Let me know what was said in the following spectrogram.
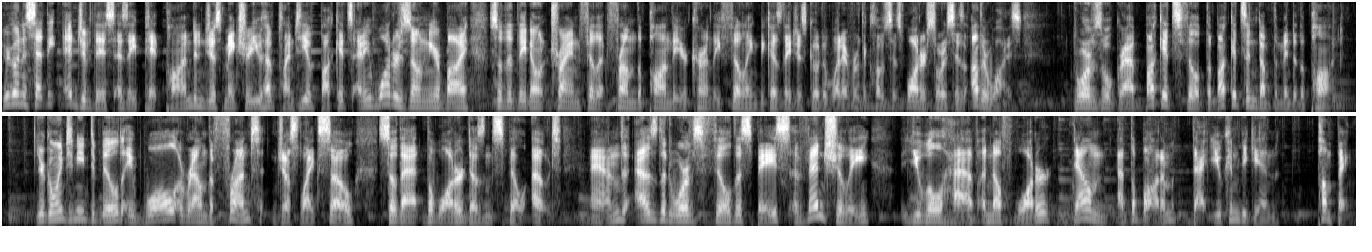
You're going to set the edge of this as a pit pond and just make sure you have plenty of buckets and a water zone nearby so that they don't try and fill it from the pond that you're currently filling because they just go to whatever the closest water source is otherwise. Dwarves will grab buckets, fill up the buckets, and dump them into the pond. You're going to need to build a wall around the front, just like so, so that the water doesn't spill out. And as the dwarves fill the space, eventually you will have enough water down at the bottom that you can begin pumping.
